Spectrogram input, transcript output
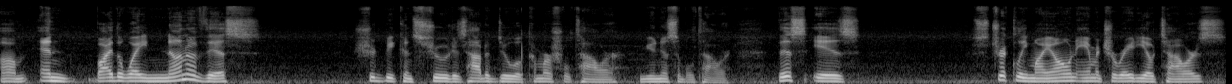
Um, and by the way, none of this should be construed as how to do a commercial tower, municipal tower. This is strictly my own amateur radio towers,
